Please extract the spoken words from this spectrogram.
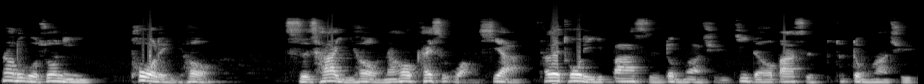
那如果说你破了以后，死叉以后，然后开始往下，它在脱离八十钝化区，记得哦，八十钝化区。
